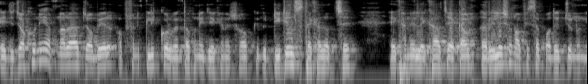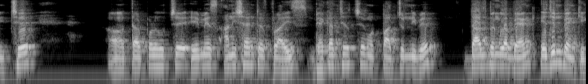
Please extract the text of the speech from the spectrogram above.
এই যে যখনই আপনারা জবের অপশনে ক্লিক করবেন তখন এই যে এখানে সব কিন্তু ডিটেলস দেখা যাচ্ছে। এখানে লেখা আছে অ্যাকাউন্ট রিলেশন অফিসার পদের জন্য নিচ্ছে। তারপরে হচ্ছে M S Anisha enterprise vacancy হচ্ছে মোট পাঁচজন নিবে। Dutch Bangla bank agent banking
